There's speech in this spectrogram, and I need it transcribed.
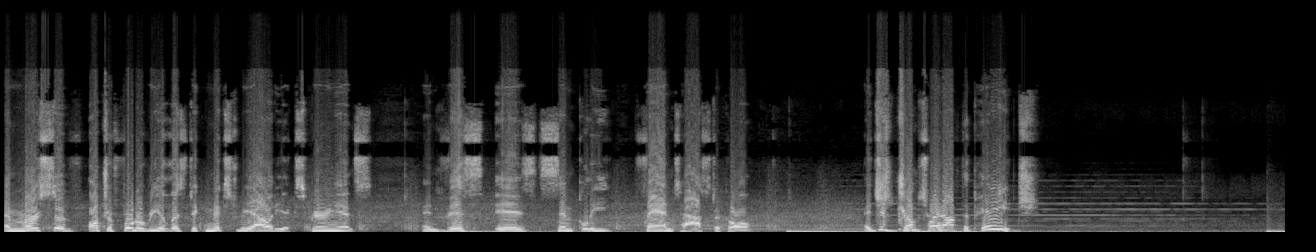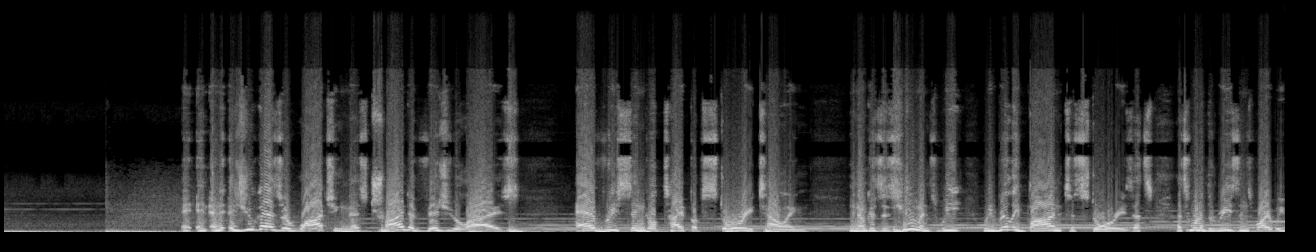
immersive, ultra photorealistic mixed reality experience, and this is simply fantastical. It just jumps right off the page. And, and, as you guys are watching this, try to visualize every single type of storytelling. You know, because as humans, we, we really bond to stories. That's that's one of the reasons why we,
